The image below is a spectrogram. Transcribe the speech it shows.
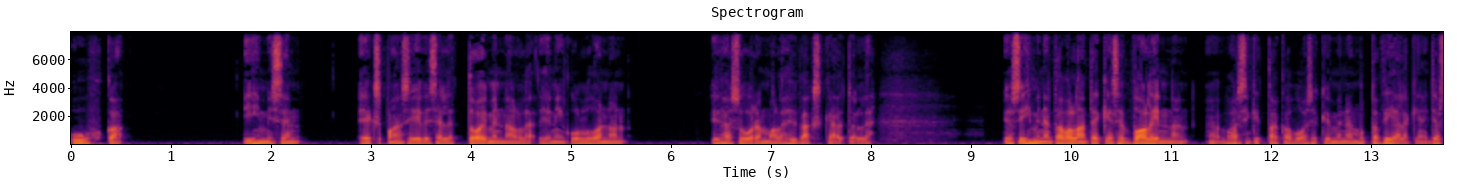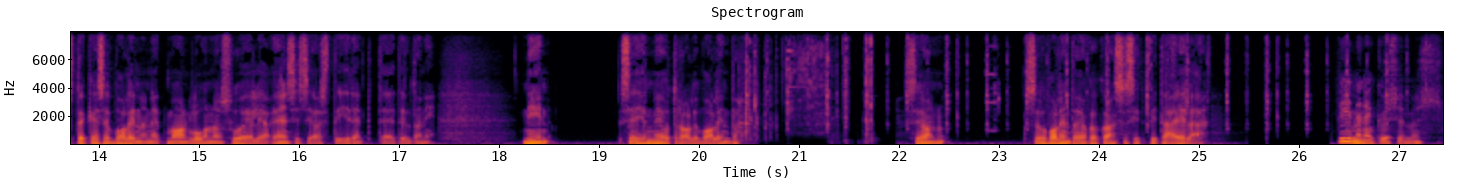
uhka ihmisen ekspansiiviselle toiminnalle ja niin kuin luonnon yhä suuremmalle hyväksikäytölle. Jos ihminen tavallaan tekee sen valinnan, varsinkin takavuosikymmenen, mutta vieläkin, että jos tekee sen valinnan, että mä oon luonnonsuojelija ensisijaisesti identiteetiltä, niin, niin se ei ole neutraali valinta. Se on, se on valinta, jonka kanssa sit pitää elää. Viimeinen kysymys.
